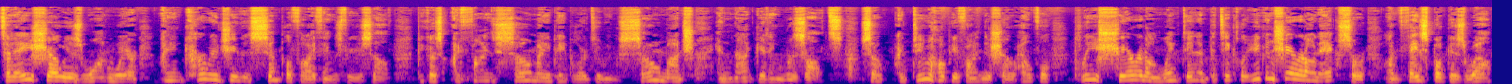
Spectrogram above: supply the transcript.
today's show is one where I encourage you to simplify things for yourself because I find so many people are doing so much and not getting results. So I do hope you find this show helpful. Please share it on LinkedIn in particular. You can share it on X or on Facebook as well,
